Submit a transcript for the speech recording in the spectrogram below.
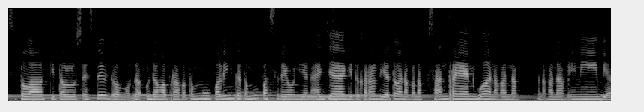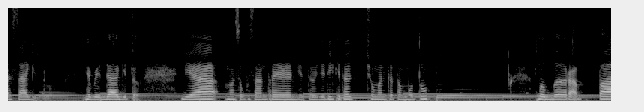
setelah kita lulus SD udah udah udah nggak pernah ketemu. Paling ketemu pas reunian aja gitu. Karena dia tuh anak-anak pesantren. Gue anak-anak anak-anak ini biasa gitu. Ya beda gitu. Dia masuk pesantren gitu. Jadi kita cuman ketemu tuh beberapa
